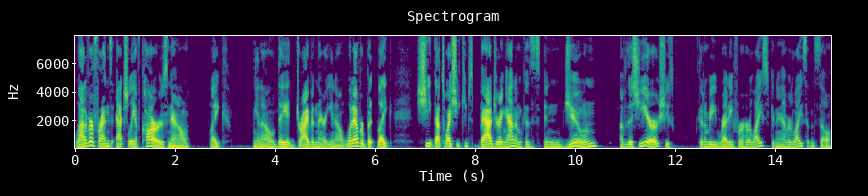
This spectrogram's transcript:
A lot of her friends actually have cars now. Like, you know, they drive in there, you know, whatever. But like, she that's why she keeps badgering at him because in June of this year she's going to be ready for her license. Going to have her license. So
